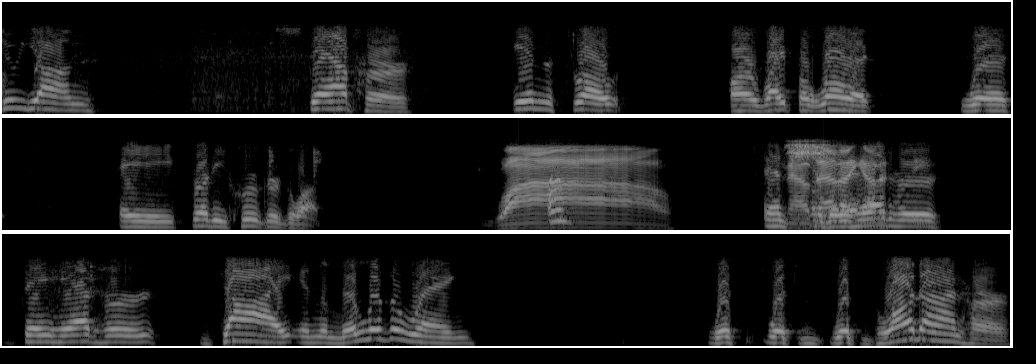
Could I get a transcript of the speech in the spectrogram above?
Su Yung stab her in the throat or right below it with a Freddy Krueger glove. Wow. And Now so that they I had her they had her die in the middle of the ring with with with blood on her.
